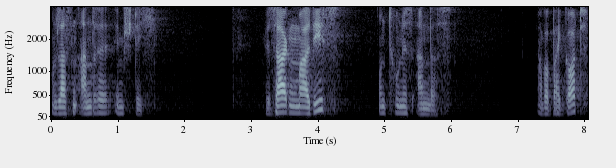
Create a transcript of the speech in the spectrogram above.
und lassen andere im Stich. Wir sagen mal dies und tun es anders. Aber bei Gott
